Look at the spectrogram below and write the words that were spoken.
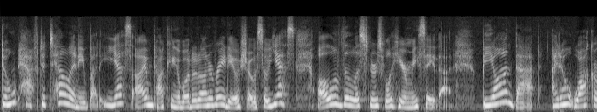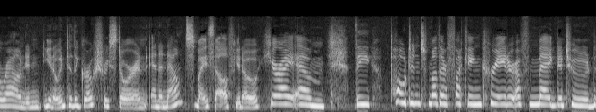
don't have to tell anybody. Yes, I'm talking about it on a radio show, so yes, all of the listeners will hear me say that. Beyond that, I don't walk around and, you know, into the grocery store and, and announce myself, you know, here I am, the potent motherfucking creator of magnitude.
